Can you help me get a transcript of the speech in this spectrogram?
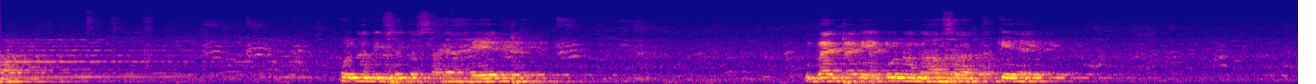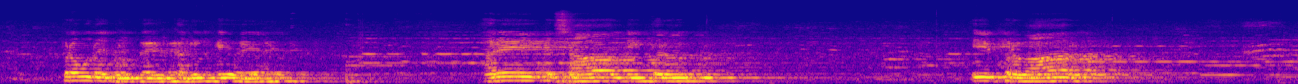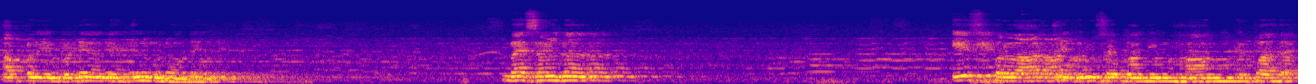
ਉਹਨਾਂ ਦੀ ਸਤ ਸਾਇਆ ਹੇਠ ਬੈਠ ਕੇ ਉਹਨਾਂ ਦਾ ਆਸਰਾ ਤੱਕੇ ਪ੍ਰਭੂ ਦੇ ਗੁਣ ਗਾਇਨ ਕਰਨ ਲੱਗੇ ਹੋਏ ਆ। ਹਰੇਕ ਸਾਲ ਦੀ ਤਰ੍ਹਾਂ ਇਹ ਪਰਿਵਾਰ ਆਪਣੇ ਵੱਡਿਆਂ ਦੇ ਦਿਨ ਮਨਾਉਂਦੇ ਨੇ। ਮੈਂ ਸਮਝਦਾ ਇਸ ਪਰਿਵਾਰ ਤੇ ਗੁਰੂ ਸਾਹਿਬਾਨ ਦੀ ਮਹਾਨ ਕਿਰਪਾ ਹੈ।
